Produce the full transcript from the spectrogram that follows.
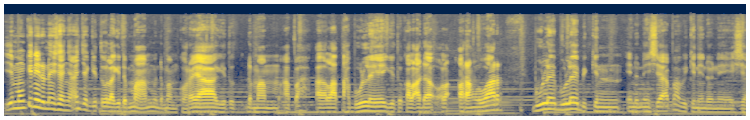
ya mungkin Indonesia-nya aja gitu. Lagi demam demam Korea gitu. Demam apa uh, latah bule gitu. Kalau ada orang luar bule-bule bikin Indonesia apa? Bikin Indonesia.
